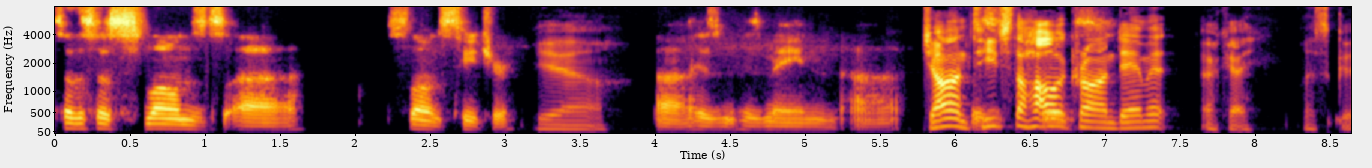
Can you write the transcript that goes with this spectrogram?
so this is Sloane's uh Sloane's teacher. Yeah. Uh his his main uh John, This teach the this- holocron, damn it. Okay, let's go.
